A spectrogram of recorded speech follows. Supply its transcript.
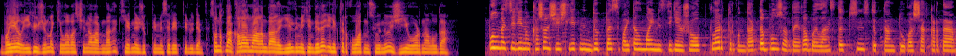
вл 220 киловатт шиналарындағы кернеу жүктемесі реттелуде. Сондықтан қала аумағындағы елді мекендерде электр қуатының сөнуі жиі орын алуда. Бұл мәселенің қашан шешілетінін дөп басып айта алмаймыз деген жауаптылар тұрғындарды бұл жағдайға байланысты түсіністік танытуға шақырды.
